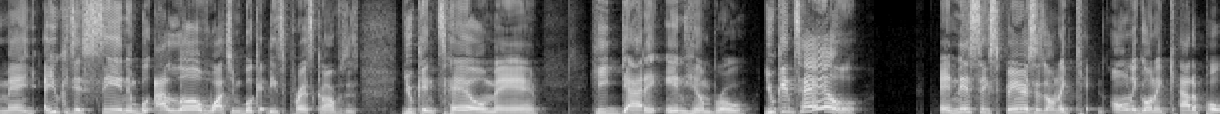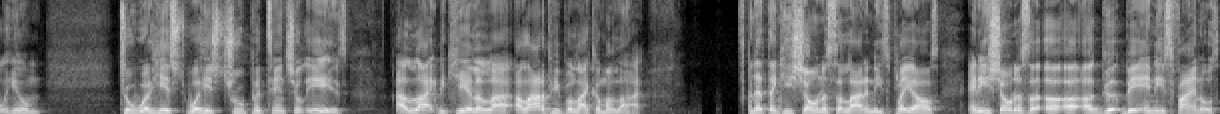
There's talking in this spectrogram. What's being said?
man, you can just see it in book. I love watching Book at these press conferences. You can tell, man, he got it in him, bro. You can tell. And this experience is only only going to catapult him to where his what his true potential is. I like the kid a lot. A lot of people like him a lot. And I think he's shown us a lot in these playoffs, and he showed us a, a, a good bit in these finals.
